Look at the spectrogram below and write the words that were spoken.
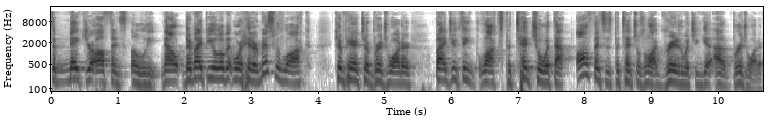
to make your offense elite. Now, there might be a little bit more hit or miss with Lock compared to Bridgewater, but I do think Lock's potential with that offense's potential is a lot greater than what you can get out of Bridgewater.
